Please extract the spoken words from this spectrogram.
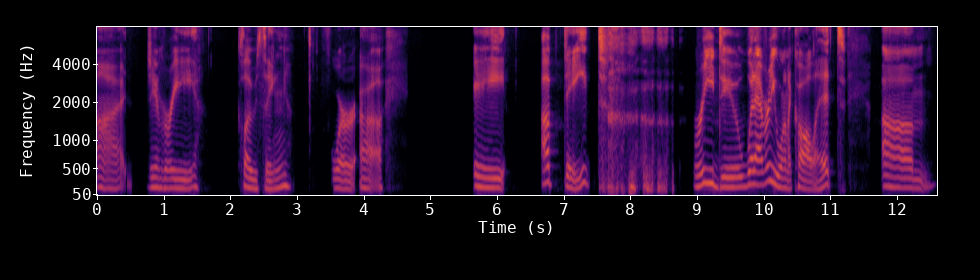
uh Jamboree closing for uh a update, redo, whatever you want to call it. Um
